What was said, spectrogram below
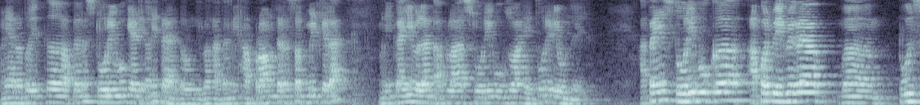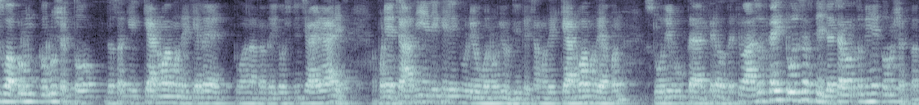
आणि आता तो एक आपल्याला स्टोरी बुक या ठिकाणी तयार करून दिला बघा आता मी हा प्रॉम त्याला सबमिट केला आणि काही वेळात आपला स्टोरी बुक जो आहे तो रेडी होऊन जाईल. आता हे स्टोरी बुक आपण वेगवेगळ्या टूल्स वापरून करू शकतो. जसं की कॅनवामध्ये केलं आहे तुम्हाला आता काही गोष्टींची आयडिया आहेच. आपण याच्या आधी देखील एक व्हिडिओ बनवली होती. त्याच्यामध्ये कॅनवामध्ये आपण स्टोरी बुक तयार केलं होतं. किंवा अजून काही टूल्स असतील ज्याच्यावर तुम्ही हे करू शकतात.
